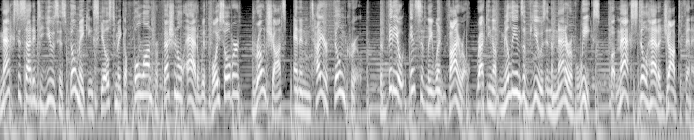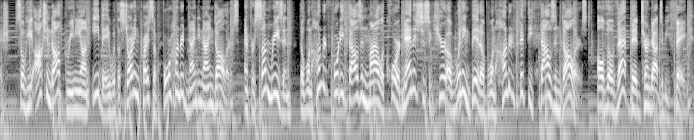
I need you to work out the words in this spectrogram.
Max decided to use his filmmaking skills to make a full-on professional ad with voiceover, drone shots, and an entire film crew. The video instantly went viral, racking up millions of views in the matter of weeks. But Max still had a job to finish, so he auctioned off Greeny on eBay with a starting price of $499. And for some reason, the 140,000 mile Accord managed to secure a winning bid of $150,000, although that bid turned out to be fake.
